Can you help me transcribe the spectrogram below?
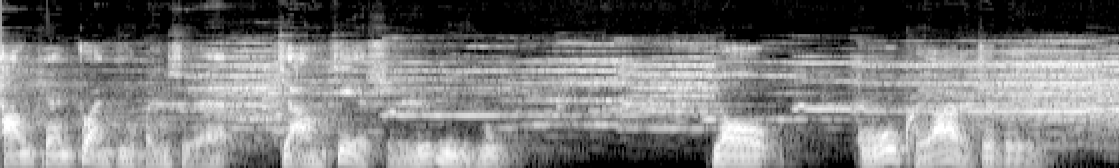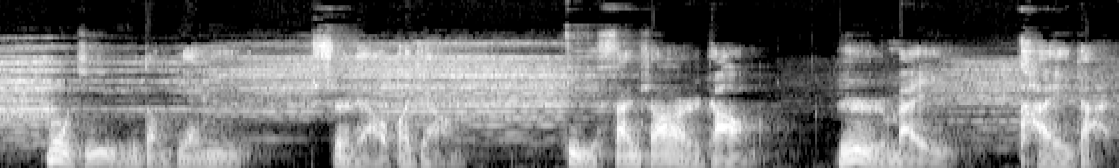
长篇传记文学《蒋介石秘录》，由古魁二之笔，穆吉宇等编译，事了播讲。第三十二章：日美开战。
